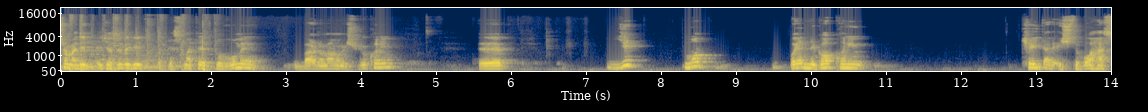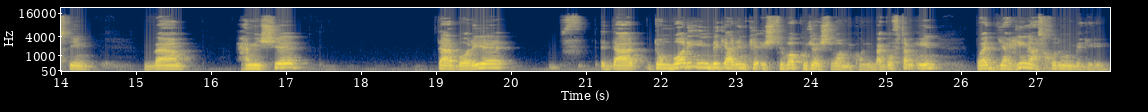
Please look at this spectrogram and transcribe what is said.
خوش آمدید. اجازه بدید قسمت دوم برنامه رو شروع کنیم. یه ما باید نگاه کنیم کی در اشتباه هستیم و همیشه درباره در دنبال این بگردیم که اشتباه کجا اشتباه می‌کنیم. و گفتم این باید یقین از خودمون بگیریم.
